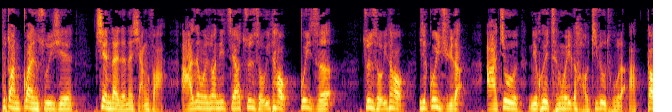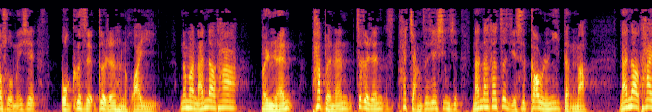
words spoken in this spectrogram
不断灌输一些现代人的想法啊，认为说你只要遵守一套规则，遵守一套一些规矩的。啊，就你会成为一个好基督徒了啊！告诉我们一些，我个子个人很怀疑。那么，难道他本人，他本人这个人，他讲这些信息，难道他自己是高人一等吗？难道他，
